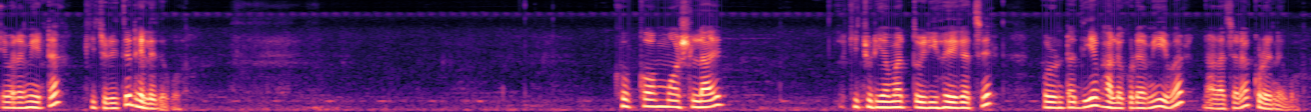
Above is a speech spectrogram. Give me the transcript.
এবার আমি এটা খিচুড়িতে ঢেলে দেব। খুব কম মশলায় খিচুড়ি আমার তৈরি হয়ে গেছে। ফোড়নটা দিয়ে ভালো করে আমি এবার নাড়াচাড়া করে নেব।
